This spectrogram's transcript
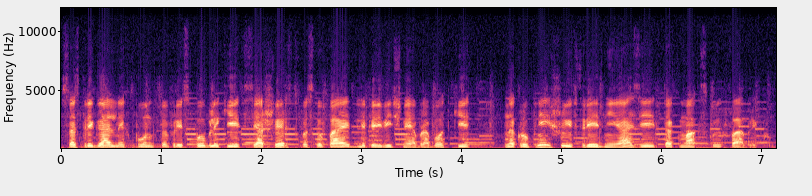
Со стригальных пунктов республики вся шерсть поступает для первичной обработки на крупнейшую в Средней Азии Токмакскую фабрику.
